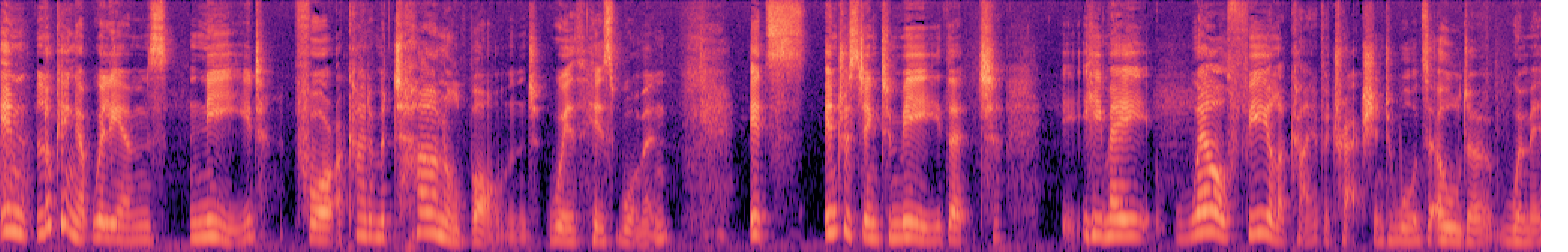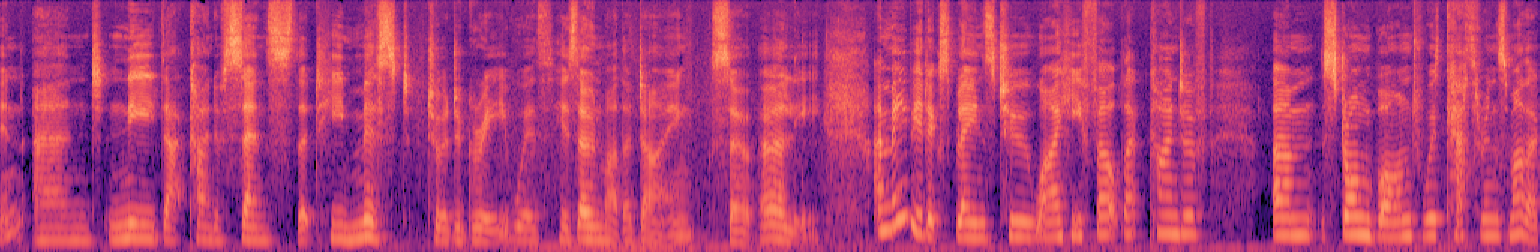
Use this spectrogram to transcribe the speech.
In looking at William's need for a kind of maternal bond with his woman, it's interesting to me that he may well feel a kind of attraction towards older women and need that kind of sense that he missed to a degree with his own mother dying so early. And maybe it explains too why he felt that kind of um, strong bond with Catherine's mother,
